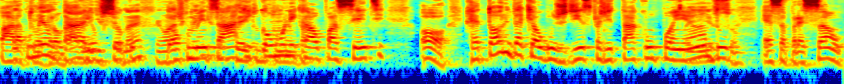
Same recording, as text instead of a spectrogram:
para documentar isso, seu, né? Eu documentar e comunicar ao paciente, ó, retorne daqui a alguns dias para a gente estar tá acompanhando isso. essa pressão,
